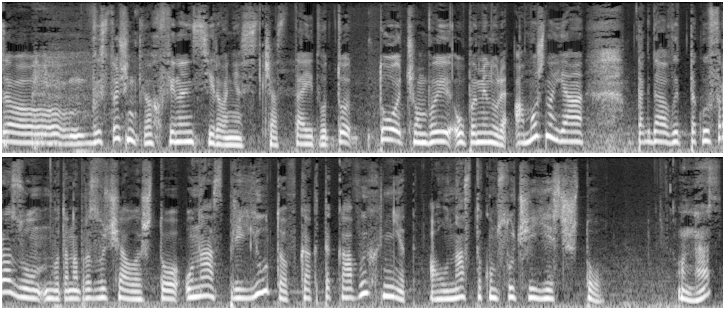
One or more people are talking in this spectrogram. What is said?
э, в источниках финансирования сейчас стоит вот то, то, о чем вы упомянули. А можно я тогда вы такую фразу, вот она прозвучала, что у нас приютов как таковых нет, а у нас в таком случае есть что? У нас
